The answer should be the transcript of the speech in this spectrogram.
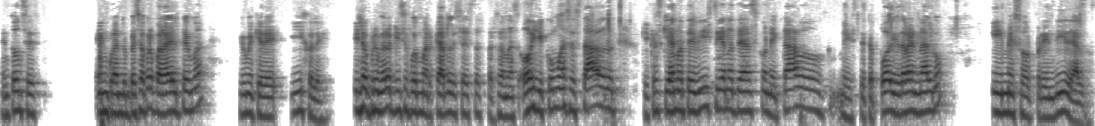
Entonces, en cuanto empecé a preparar el tema, yo me quedé, híjole, y lo primero que hice fue marcarles a estas personas, oye, ¿cómo has estado? ¿Qué crees que ya no te he visto, ya no te has conectado? Este, ¿Te puedo ayudar en algo? Y me sorprendí de algo.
